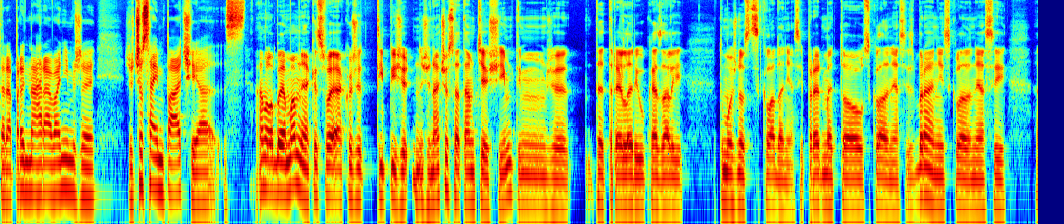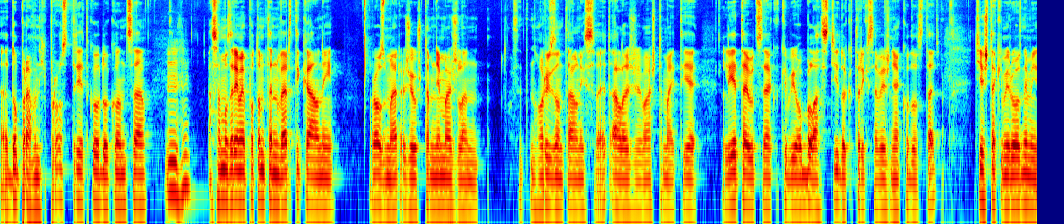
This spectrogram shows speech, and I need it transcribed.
teda pred nahrávaním, že, že čo sa im páči. A... Áno, lebo ja mám nejaké svoje akože typy, že, že na čo sa tam teším, tým, že tie trailery ukázali tú možnosť skladania si predmetov, skladania si zbraní, skladania si e, dopravných prostriedkov dokonca. Mm-hmm. A samozrejme potom ten vertikálny rozmer, že už tam nemáš len vlastne ten horizontálny svet, ale že máš tam aj tie lietajúce ako keby oblasti, do ktorých sa vieš nejako dostať. Tiež takými rôznymi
